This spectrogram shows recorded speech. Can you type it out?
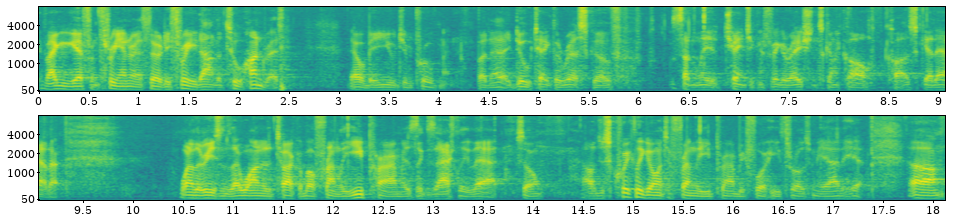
if I could get from 333 down to 200, that would be a huge improvement. But I do take the risk of suddenly a change in configuration is going to call, cause get attr. One of the reasons I wanted to talk about friendly EPERM is exactly that. So I'll just quickly go into friendly EPERM before he throws me out of here. Um,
